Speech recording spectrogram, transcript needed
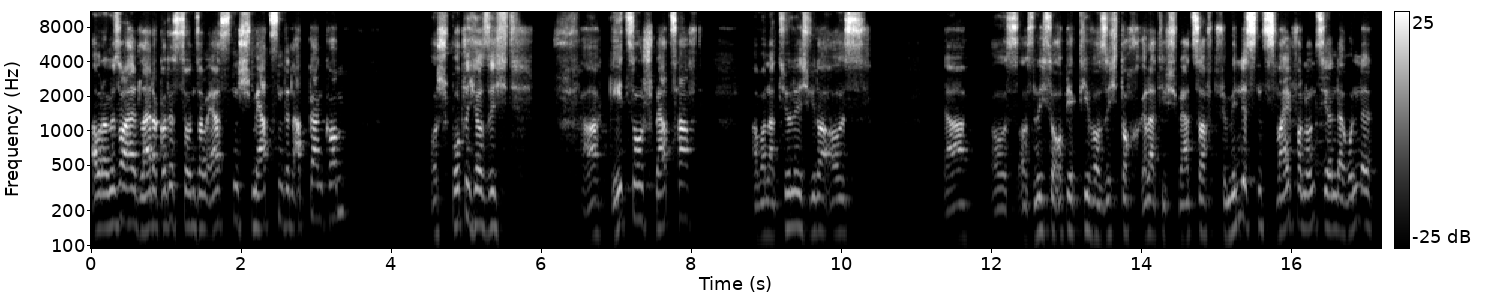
aber da müssen wir halt leider Gottes zu unserem ersten schmerzenden Abgang kommen. Aus sportlicher Sicht ja, geht so schmerzhaft, aber natürlich wieder aus, ja, aus, aus nicht so objektiver Sicht doch relativ schmerzhaft. Für mindestens zwei von uns hier in der Runde.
